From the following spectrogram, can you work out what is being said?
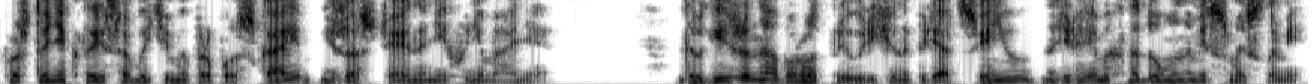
Просто некоторые события мы пропускаем, не заостряя на них внимания. Другие же, наоборот, преувеличенно переоцениваем, наделяем их надуманными смыслами.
